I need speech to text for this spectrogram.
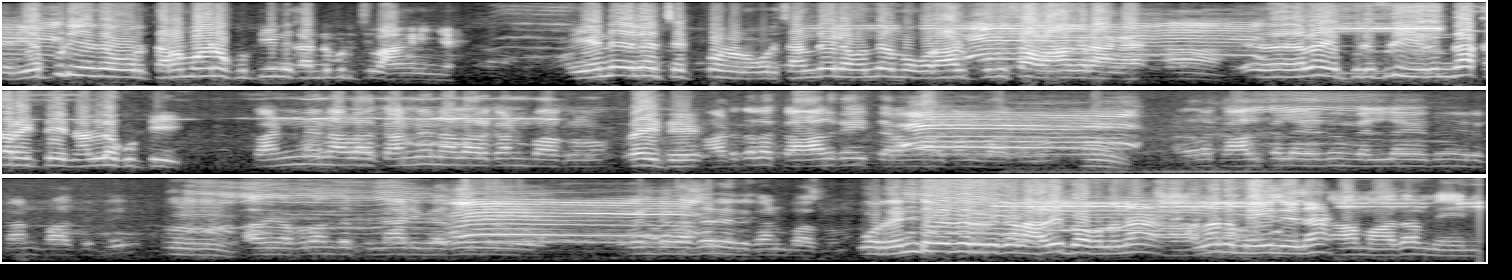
சரி எப்படி இதை ஒரு தரமான குட்டின்னு கண்டுபிடிச்சு வாங்குனீங்க? என்ன இதெல்லாம் செக் பண்ணணும். ஒரு சந்தையில வந்து நம்ம ஒரு ஆள் புதுசா வாங்குறாங்க. இதெல்லாம் இப்படி இப்படி இருந்தா கரெக்ட் நல்ல குட்டி. கண்ணு நல்லா கண்ணு நல்லா இருக்கான்னு பார்க்கணும். ரைட்டு அடுத்தல கால் கை திறமா இருக்கான்னு பார்க்கணும். அதில் கால்கள்ல எதுவும் வெள்ளை எதுவும் இருக்கான்னு பார்த்துட்டு அதுக்கப்புறம் அந்த பின்னாடி வெதர் ரெண்டு வெதர் இருக்கான்னு பார்க்கணும். ஒரு ரெண்டு வெதர் இருக்கான அதை பார்க்கணும்னா அதான மெயின் என்ன? ஆமா அதான் மெயின்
